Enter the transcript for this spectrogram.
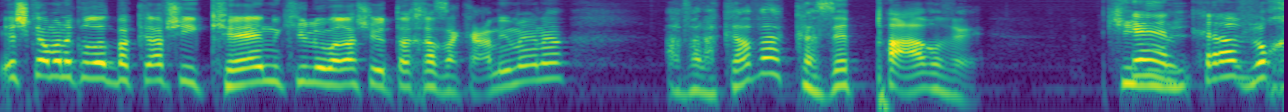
יש כמה נקודות בקרב שהיא כן, כאילו, מראה שהיא יותר חזקה ממנה, אבל הקרב היה כזה פרווה. כאילו, כן, קרב... לא קצת-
